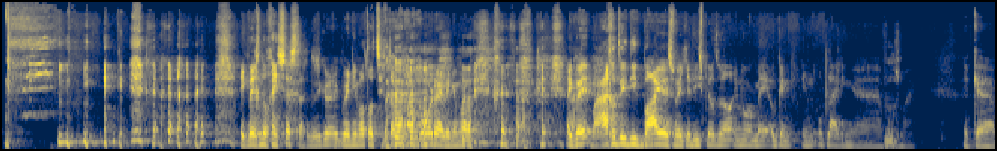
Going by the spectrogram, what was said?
ik weeg nog geen 60, dus ik, ik weet niet wat dat zegt over mijn beoordelingen. Maar, ik weet, maar goed, die, die bias, weet je, die speelt wel enorm mee, ook in, in opleiding, eh, volgens mij. Ik, ehm,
